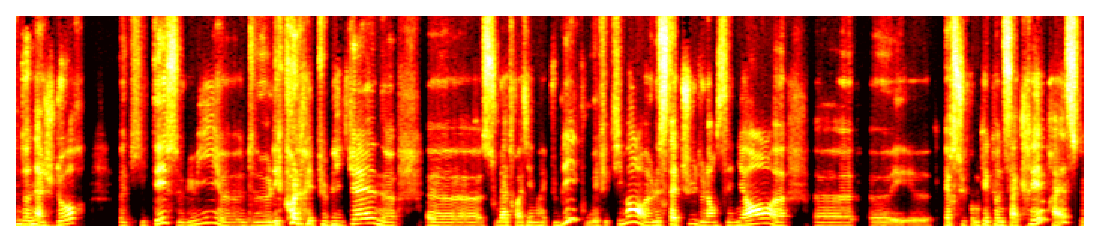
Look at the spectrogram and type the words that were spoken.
d'un âge d'or qui était celui euh, de l'école républicaine euh, sous la Troisième République, où effectivement le statut de l'enseignant est perçu comme quelqu'un de sacré presque,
